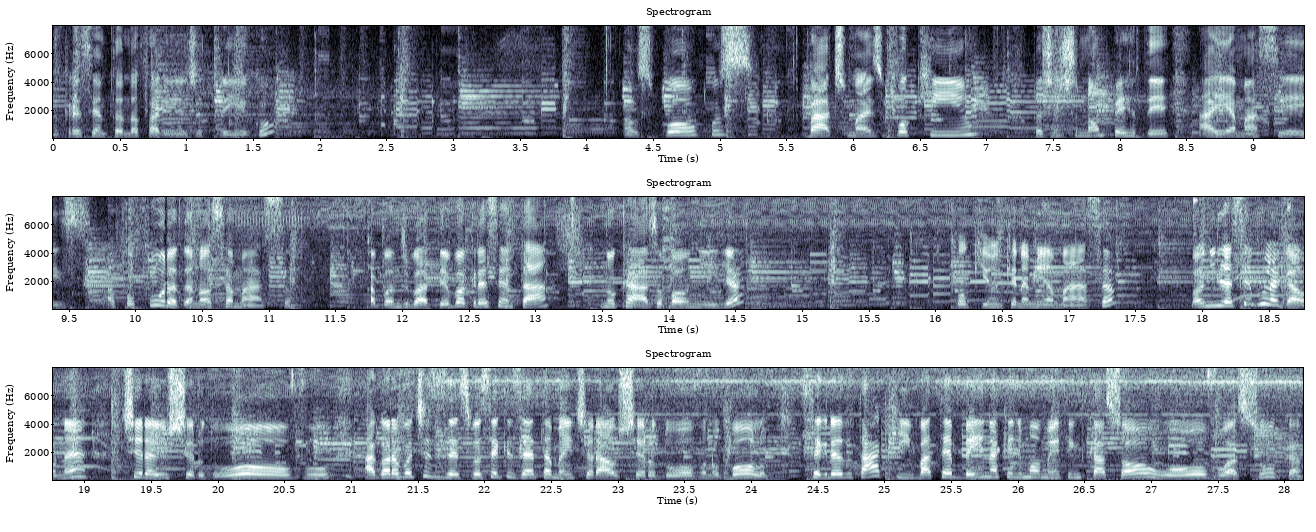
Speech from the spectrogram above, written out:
Acrescentando a farinha de trigo. Aos poucos, bate mais um pouquinho, para a gente não perder aí a maciez, a fofura da nossa massa. Acabando de bater, vou acrescentar no caso, baunilha. Um pouquinho aqui na minha massa. Baunilha é sempre legal, né? Tira aí o cheiro do ovo. Agora eu vou te dizer, se você quiser também tirar o cheiro do ovo no bolo, o segredo tá aqui, em bater bem naquele momento em que tá só o ovo, o açúcar,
